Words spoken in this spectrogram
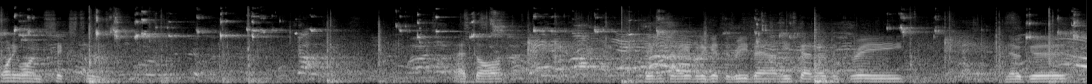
Twenty-one sixteen. That's all. Dickinson able to get the rebound. He's got an open three. No good.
